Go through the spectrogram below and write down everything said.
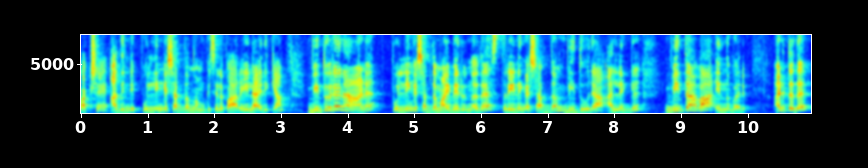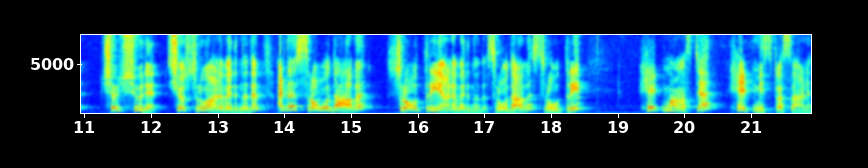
പക്ഷേ അതിന്റെ പുല്ലിംഗ ശബ്ദം നമുക്ക് ചിലപ്പോൾ അറിയില്ലായിരിക്കാം. വിദുരനാണ് പുല്ലിംഗ ശബ്ദമായി വരുന്നത്. സ്ത്രീലിംഗ ശബ്ദം വിദുര അല്ലെങ്കിൽ വിധവ എന്ന് വരും. അടുത്തത് ശ്വശുരൻ ശ്വശ്രു ആണ് വരുന്നത്. അടുത്തത് ശ്രോതാവ് ശ്രോത്രിയാണ് വരുന്നത്. ശ്രോതാവ് ശ്രോത്രി ഹെഡ് മാസ്റ്റർ ഹെഡ് മിസ്ട്രസ് ആണ്.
